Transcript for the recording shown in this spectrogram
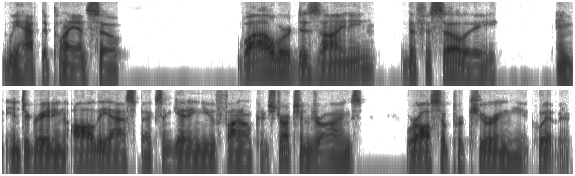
we have to plan. So while we're designing the facility and integrating all the aspects and getting you final construction drawings, we're also procuring the equipment.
